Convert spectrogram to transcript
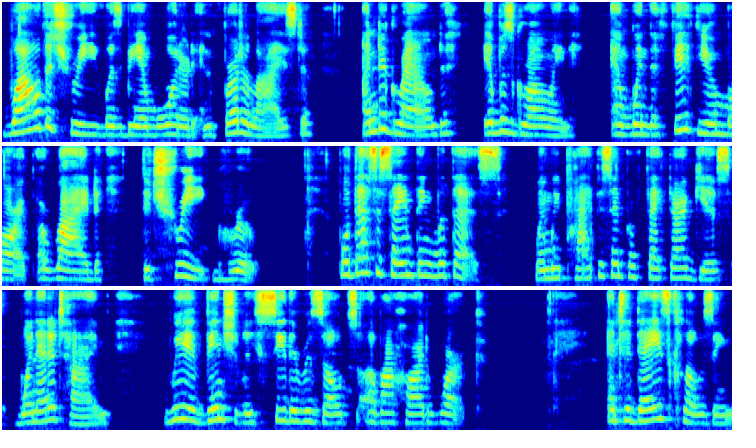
While the tree was being watered and fertilized underground, it was growing, and when the fifth year mark arrived, the tree grew. Well, that's the same thing with us. When we practice and perfect our gifts one at a time, we eventually see the results of our hard work. In today's closing,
